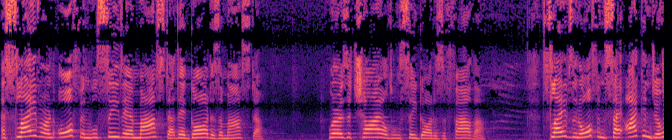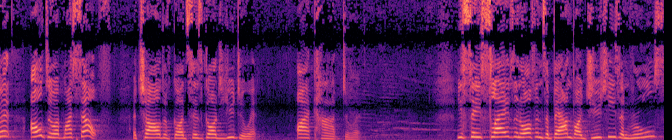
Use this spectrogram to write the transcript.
A slave or an orphan will see their master, their God, as a master, whereas a child will see God as a father. Slaves and orphans say, I can do it, I'll do it myself. A child of God says, God, you do it. I can't do it. You see, slaves and orphans are bound by duties and rules,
